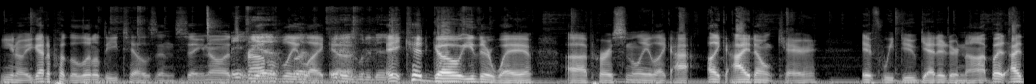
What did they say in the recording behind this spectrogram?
you know you got to put the little details in. So you know it's it, probably yeah, like it a, is what it is. it could go either way uh, personally. Like i like i don't care if we do get it or not but i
